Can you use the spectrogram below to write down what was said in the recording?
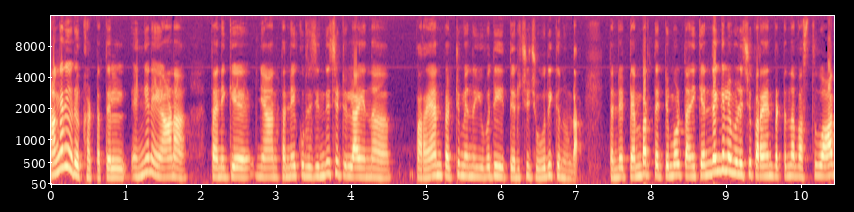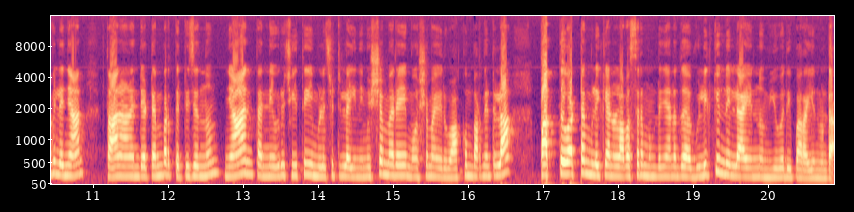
അങ്ങനെ ഒരു ഘട്ടത്തിൽ എങ്ങനെയാണ് തനിക്ക് ഞാൻ തന്നെക്കുറിച്ച് ചിന്തിച്ചിട്ടില്ല എന്ന് പറയാൻ പറ്റുമെന്ന് യുവതി തിരിച്ചു ചോദിക്കുന്നുണ്ട്. തന്റെ ടെമ്പർ തെറ്റുമ്പോൾ തനിക്ക് എന്തെങ്കിലും വിളിച്ചു പറയാൻ പറ്റുന്ന വസ്തുവാവില്ല ഞാൻ. താനാണ് എന്റെ ടെമ്പർ തെറ്റിച്ചെന്നും ഞാൻ തന്നെ ഒരു ചീത്തയും വിളിച്ചിട്ടില്ല. ഈ നിമിഷം വരെ മോശമായ ഒരു വാക്കും പറഞ്ഞിട്ടില്ല. പത്ത് വട്ടം വിളിക്കാനുള്ള അവസരമുണ്ട്. ഞാനത് വിളിക്കുന്നില്ല എന്നും യുവതി പറയുന്നുണ്ട്.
